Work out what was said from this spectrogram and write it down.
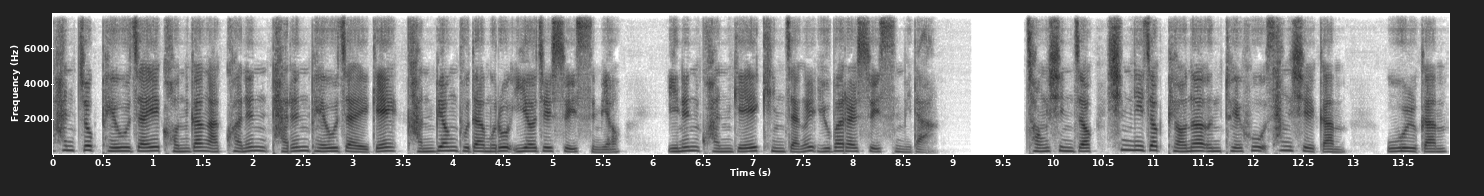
한쪽 배우자의 건강 악화는 다른 배우자에게 간병 부담으로 이어질 수 있으며 이는 관계의 긴장을 유발할 수 있습니다. 정신적, 심리적 변화 은퇴 후 상실감, 우울감,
